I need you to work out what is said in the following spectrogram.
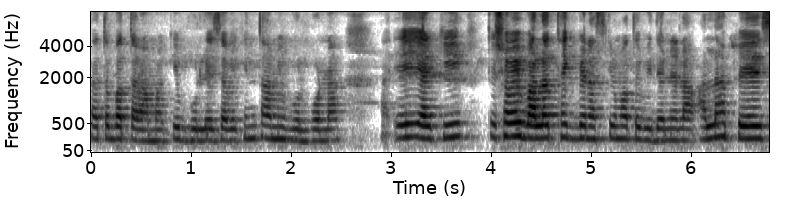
হয়তো বা তারা আমাকে ভুলে যাবে, কিন্তু আমি বলব না। এই আর কি। তো সবাই ভালো থাকবেন। আজকের মতো বিদায় নিলাম। আল্লাহ হাফেজ।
